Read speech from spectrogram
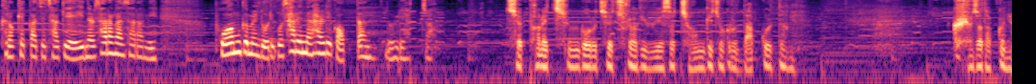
그렇게까지 자기 애인을 사랑한 사람이 보험금을 노리고 살인을 할 리가 없단 논리였죠. 재판에 증거로 제출하기 위해서 정기적으로 납골당해. 그 여자답군요.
